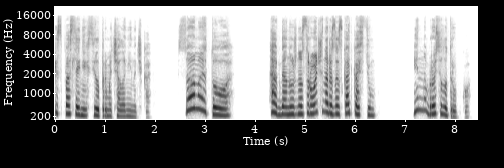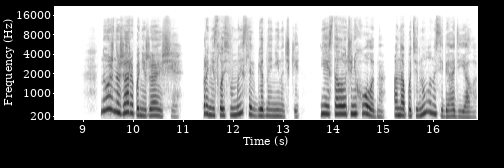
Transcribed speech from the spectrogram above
из последних сил промычала Ниночка. «Самое то. Тогда нужно срочно разыскать костюм». Инна бросила трубку. «Нужно жаропонижающее», — пронеслось в мыслях бедной Ниночки. Ей стало очень холодно. Она потянула на себя одеяло.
